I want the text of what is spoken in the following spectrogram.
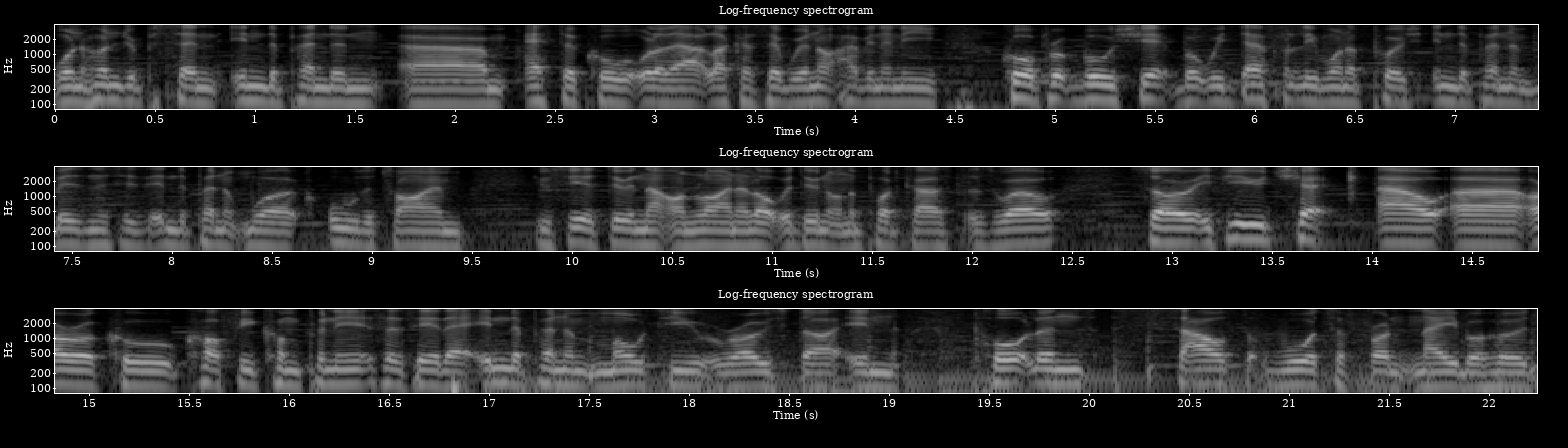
100% independent, um, ethical, all of that. Like I said, we're not having any corporate bullshit, but we definitely want to push independent businesses, independent work all the time. You'll see us doing that online a lot. We're doing it on the podcast as well. So if you check out uh, Oracle Coffee Company, it says here they're independent multi roaster in Portland's South Waterfront neighborhood.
